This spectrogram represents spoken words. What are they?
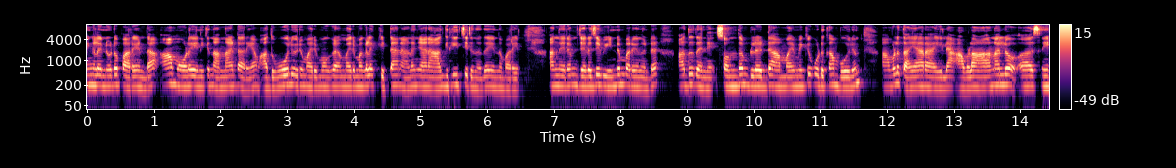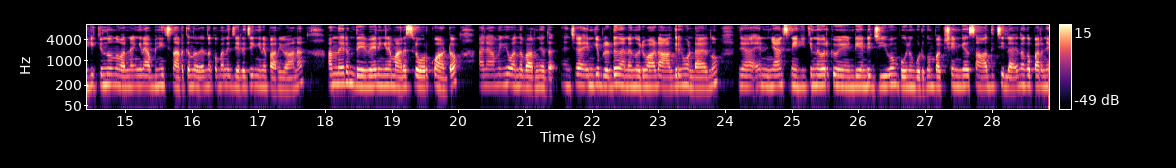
നിങ്ങൾ എന്നോട് പറയണ്ട. ആ മോളെ എനിക്ക് നന്നായിട്ട് അറിയാം അതുപോലെ ഒരു മരുമക മരുമകളെ കിട്ടാനാണ് ഞാൻ ആഗ്രഹിക്കുന്നത്. ആഗ്രഹിച്ചിരുന്നത് എന്ന് പറയും. അന്നേരം ജലജ വീണ്ടും പറയുന്നുണ്ട് അത് തന്നെ. സ്വന്തം ബ്ലഡ് അമ്മായിമ്മയ്ക്ക് കൊടുക്കാൻ പോലും അവൾ തയ്യാറായില്ല. അവളാണല്ലോ സ്നേഹിക്കുന്നു എന്ന് പറഞ്ഞാൽ ഇങ്ങനെ അഭിനയിച്ച് നടക്കുന്നത് എന്നൊക്കെ പറഞ്ഞ് ജലജ ഇങ്ങനെ പറയുവാണ്. അന്നേരം ദേവേൻ ഇങ്ങനെ മനസ്സിൽ ഓർക്കും കേട്ടോ അനാമിക വന്ന് പറഞ്ഞത് എന്നുവെച്ചാൽ എനിക്ക് ബ്ലഡ് തന്നെ ഒരുപാട് ആഗ്രഹം ഉണ്ടായിരുന്നു. ഞാൻ സ്നേഹിക്കുന്നവർക്ക് വേണ്ടി എന്റെ ജീവൻ പോലും കൊടുക്കും. പക്ഷെ എനിക്കത് സാധിച്ചില്ല എന്നൊക്കെ പറഞ്ഞ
